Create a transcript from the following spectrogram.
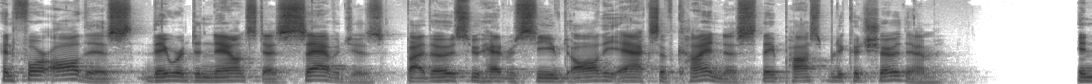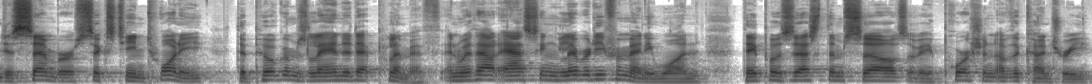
And for all this, they were denounced as savages by those who had received all the acts of kindness they possibly could show them. In December 1620, the Pilgrims landed at Plymouth, and without asking liberty from anyone, they possessed themselves of a portion of the country,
